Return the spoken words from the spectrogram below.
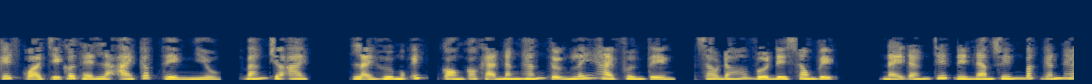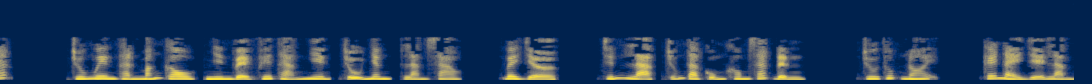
Kết quả chỉ có thể là ai cấp tiền nhiều, bán cho ai. Lại hư một ít, còn có khả năng hắn tưởng lấy hai phương tiền, sau đó vừa đi xong việc. Này đáng chết đi Nam Xuyên bắt gánh hát. Chu Nguyên Thành mắng câu, nhìn về phía thản nhiên, chủ nhân, làm sao? Bây giờ, chính là, chúng ta cũng không xác định. Chu Thúc nói, cái này dễ làm,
